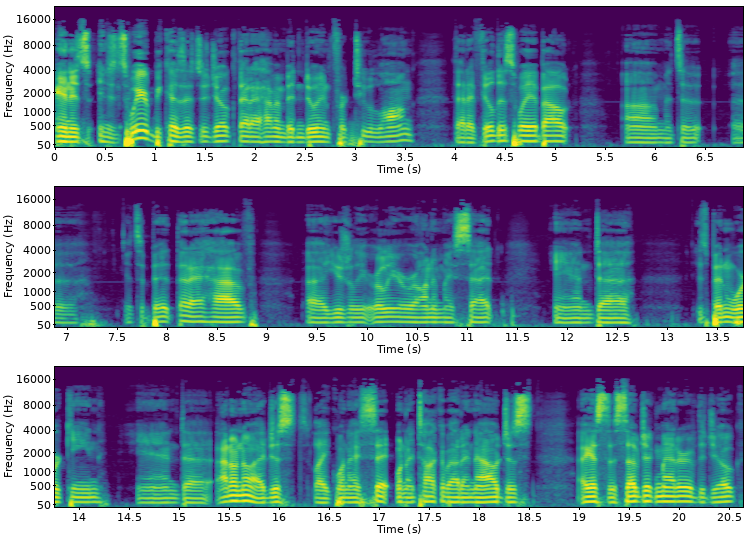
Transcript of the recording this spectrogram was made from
and it's it's weird because it's a joke that I haven't been doing for too long that I feel this way about. Um, it's a uh, it's a bit that I have uh, usually earlier on in my set, and uh, it's been working. And uh, I don't know. I just like when I sit when I talk about it now. Just I guess the subject matter of the joke.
